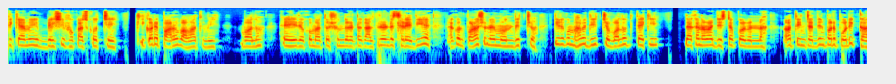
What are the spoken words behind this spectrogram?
দিকে আমি বেশি ফোকাস করছি। কি করে পারো বাবা তুমি? বলো এইরকম এত সুন্দর একটা গার্লফ্রেন্ডে ছেড়ে দিয়ে এখন পড়াশোনায় মন দিচ্ছ? কীরকম ভাবে দিচ্ছ বলো তো দেখি। দেখেন আমার ডিস্টার্ব করবেন না। আমার তিন চার দিন পরে পরীক্ষা।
